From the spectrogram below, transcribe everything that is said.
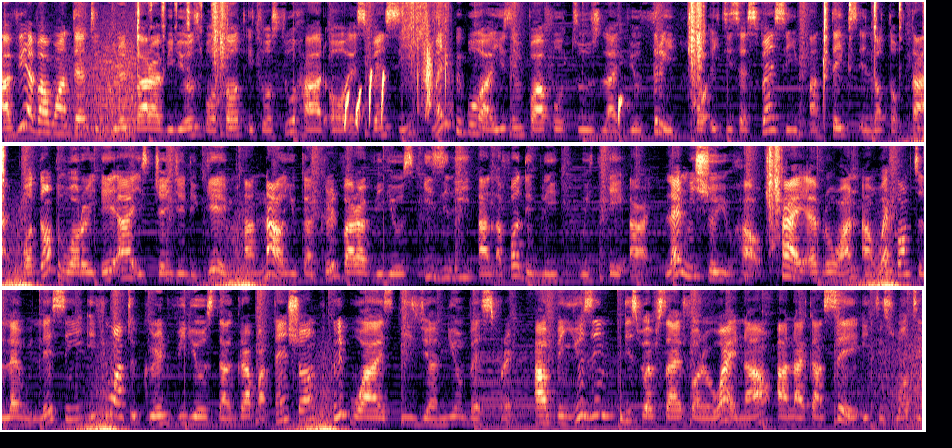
Have you ever wanted to create viral videos but thought it was too hard or expensive? Many people are using powerful tools like Veo 3 but it is expensive and takes a lot of time. But don't worry, AI is changing the game and now you can create viral videos easily and affordably with AI. Let me show you how. Hi everyone and welcome to Learn with LEESI. If you want to create videos that grab attention, Clipwise is your new best friend. I've been using this website for a while now and I can say it is worth it.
